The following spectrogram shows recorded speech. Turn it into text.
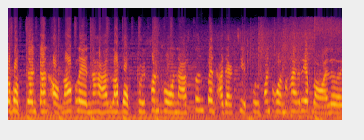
ระบบเตือนการออกนอกเลนนะคะ ระบบ Cruise Control นะซึ่งเป็น Adaptive Cruise Control มาให้เรียบร้อยเลย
